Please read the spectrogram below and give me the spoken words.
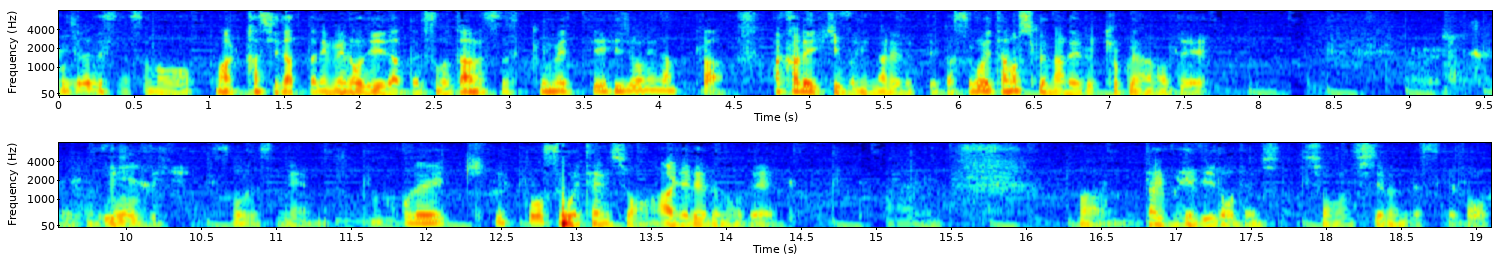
こちらですね、その、まあ歌詞だったりメロディーだったり、そのダンス含めて非常になんか明るい気分になれるっていうか、すごい楽しくなれる曲なので。ぜひぜひ、そうですね。これ聞くとすごいテンション上げれるので、はい、まあ、だいぶヘビーローテーションしてるんですけど、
